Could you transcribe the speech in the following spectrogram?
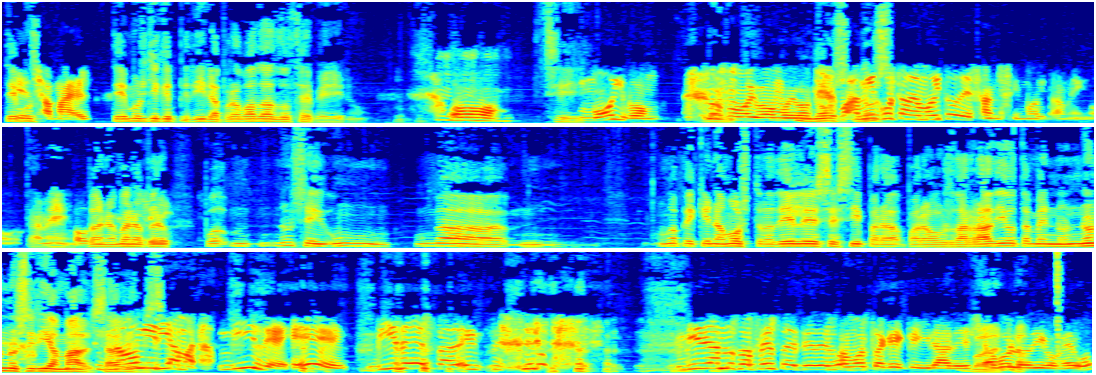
temos, que chama el. Temoslle que pedir a prova da 12 de febrero. Oh, sí. moi bon. Bueno, moi bon, moi bon. Nos, a mí nos... gustame moito de San Simón tamén. O, tamén. O, bueno, bueno, sí. pero po, non sei, un, unha unha pequena mostra deles así para, para os da radio tamén non, non nos iría mal, sabes? Non iría mal. Vide, eh? Vide esta... Vide a nosa festa e tedes a mostra que que irades, bueno, xa vos lo digo eu.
